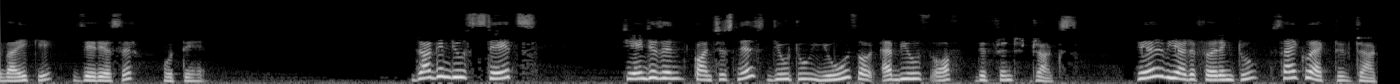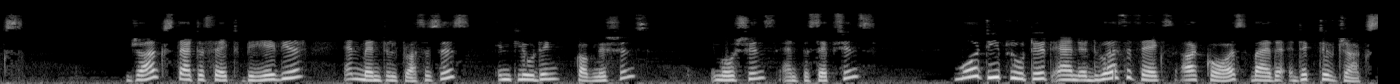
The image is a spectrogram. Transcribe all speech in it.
دوائی کے زیر اثر ہوتے ہیں drug induce states changes in consciousness due to use or of drugs here we are referring to psychoactive drugs drugs and affect behaviour including cognitions, emotions and perceptions. More deep rooted and adverse effects are cause by the addictive drugs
